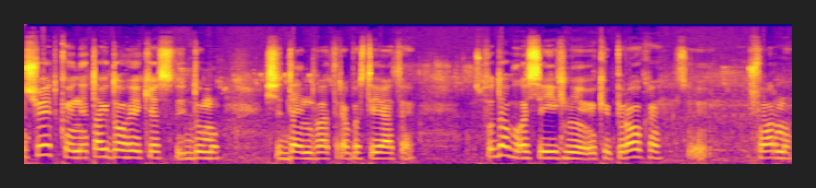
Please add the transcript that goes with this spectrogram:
швидко і не так довго, як я думав, що день-два треба стояти. Сподобалася їхня екіпіровка, форма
